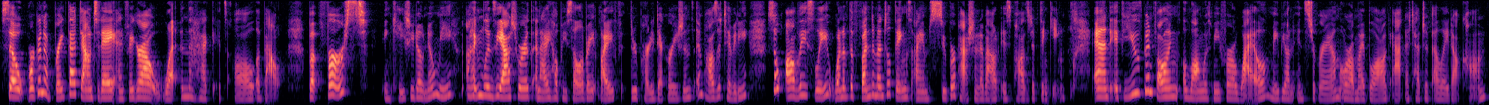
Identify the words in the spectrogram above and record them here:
So we're going to break that down today and figure out what in the heck it's all about. But first, in case you don't know me, I'm Lindsay Ashworth and I help you celebrate life through party decorations and positivity. So, obviously, one of the fundamental things I am super passionate about is positive thinking. And if you've been following along with me for a while, maybe on Instagram or on my blog at a touch of la.com,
